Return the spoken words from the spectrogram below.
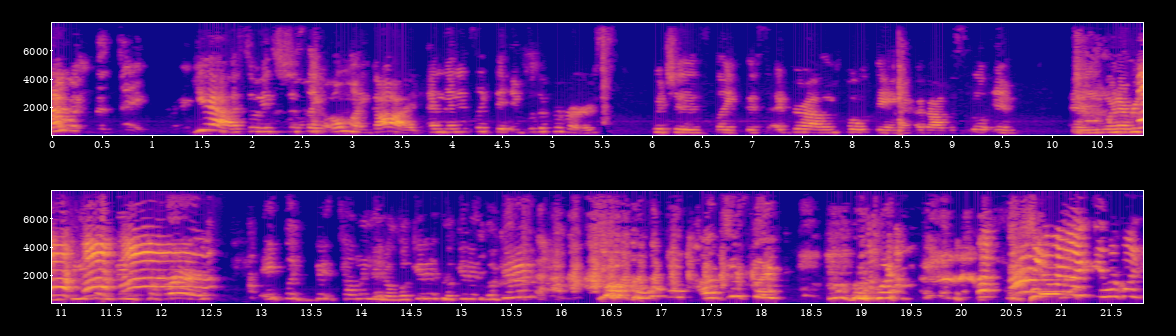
I would, the date. Yeah, so it's just like, oh my god. And then it's like the imp of the perverse, which is like this Edgar Allan Poe thing about this little imp. And whenever you see something perverse, it's like telling you to look at it, look at it, look at it. So I'm just like, like you were like you were going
